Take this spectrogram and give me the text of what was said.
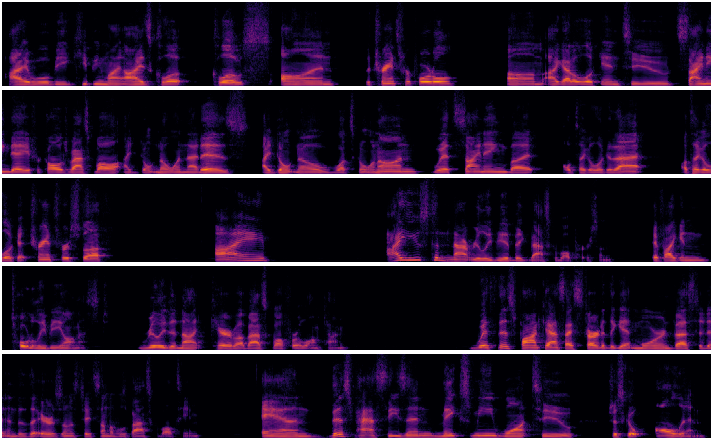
I will be keeping my eyes clo- close on the transfer portal. Um, I got to look into signing day for college basketball. I don't know when that is. I don't know what's going on with signing, but I'll take a look at that. I'll take a look at transfer stuff. I I used to not really be a big basketball person, if I can totally be honest. Really did not care about basketball for a long time. With this podcast, I started to get more invested into the Arizona State Sun Devils basketball team. And this past season makes me want to just go all in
